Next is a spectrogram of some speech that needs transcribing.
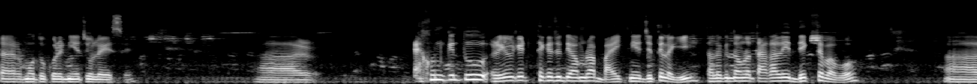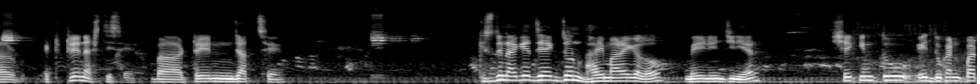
তার মতো করে নিয়ে চলে এসে। আর এখন কিন্তু রেলগেট থেকে যদি আমরা বাইক নিয়ে যেতে লাগি, তাহলে কিন্তু আমরা তাকালেই দেখতে পাবো, আর একটা ট্রেন আসতেছে বা ট্রেন যাচ্ছে। কিছুদিন আগে যে একজন ভাই মারা গেল মেরিন ইঞ্জিনিয়ার সে কিন্তু এই দোকানপাট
